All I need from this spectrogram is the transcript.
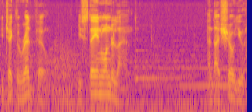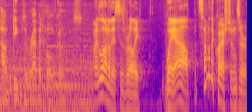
You take the red pill, you stay in Wonderland, and I show you how deep the rabbit hole goes. I mean, a lot of this is really way out, but some of the questions are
